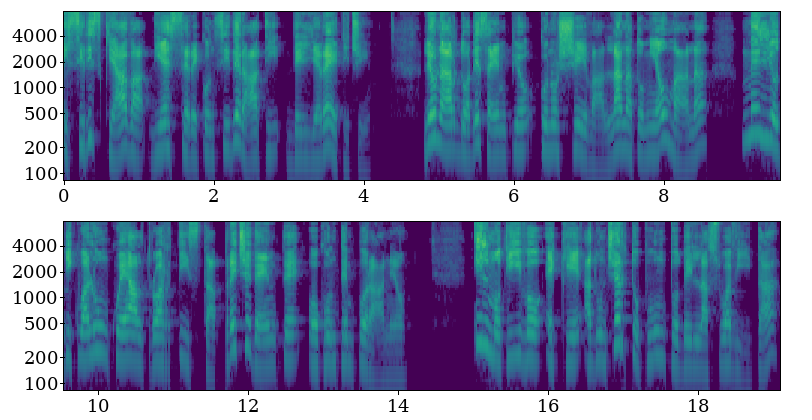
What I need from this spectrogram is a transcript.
e si rischiava di essere considerati degli eretici. Leonardo, ad esempio, conosceva l'anatomia umana meglio di qualunque altro artista precedente o contemporaneo. Il motivo è che ad un certo punto della sua vita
